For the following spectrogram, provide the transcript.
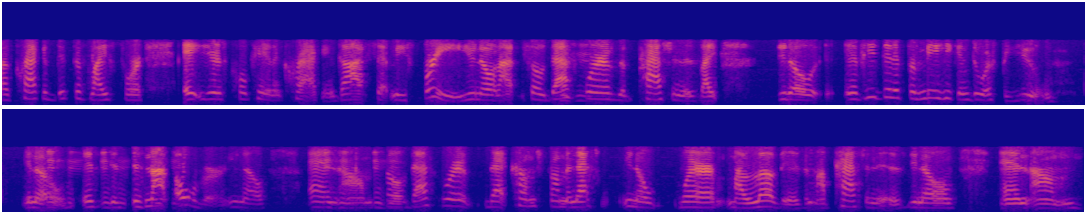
a crack addictive life for eight years, cocaine and crack, and God set me free, you know, and I so that's Mhm. where the passion is like, you know, if He did it for me, He can do it for you. You know, Mhm, it's it's, it's not mhm. over, you know and Mhm, um mhm. so that's where that comes from and that's you know where my love is and my passion is you know. And um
